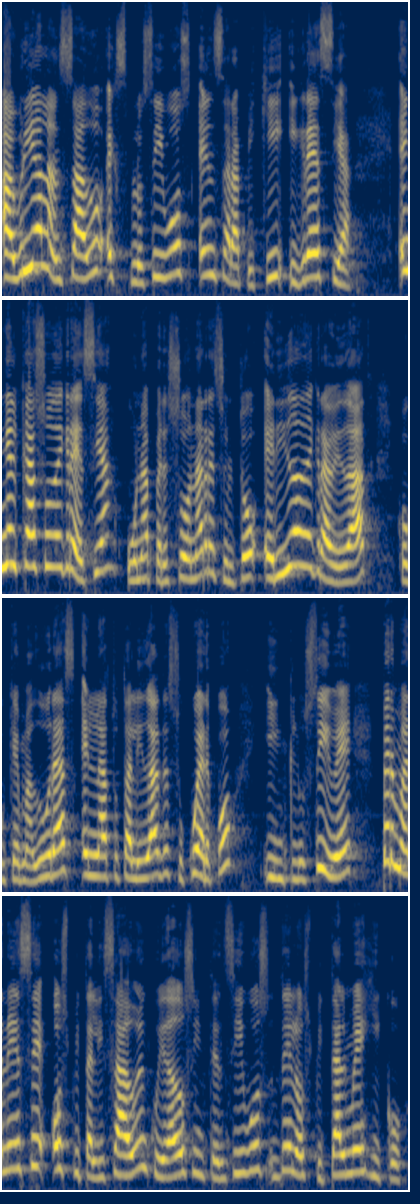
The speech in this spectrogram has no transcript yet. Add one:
habría lanzado explosivos en Sarapiquí y Grecia. En el caso de Grecia, una persona resultó herida de gravedad con quemaduras en la totalidad de su cuerpo, inclusive permanece hospitalizado en cuidados intensivos del Hospital México.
